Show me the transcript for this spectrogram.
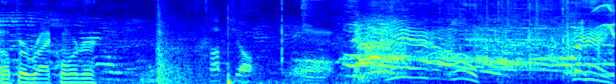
Upper right corner. Top shelf. Yeah! Oh! Dang!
